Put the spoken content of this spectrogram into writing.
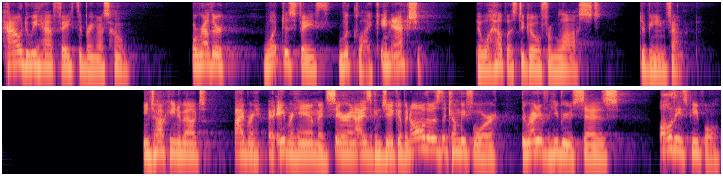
how do we have faith to bring us home? Or rather, what does faith look like in action that will help us to go from lost to being found? In talking about Abraham and Sarah and Isaac and Jacob and all those that come before, the writer of Hebrews says, all these people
